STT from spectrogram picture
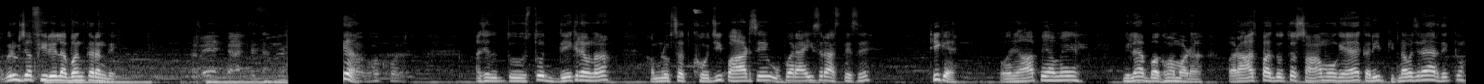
अबे रुक जा फिर बंद करन दे। अच्छा तो दोस्तों देख रहे हो ना हम लोग साथ खोजी पहाड़ से ऊपर आए इस रास्ते से। ठीक है? और यहाँ पे हमें मिला है बघवा माड़ा। और आसपास दोस्तों शाम हो गया है करीब कितना बज रहा है यार देख तो?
